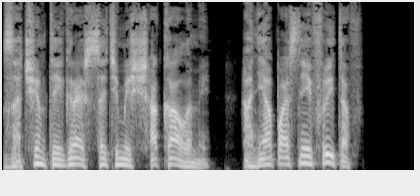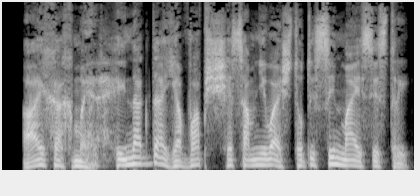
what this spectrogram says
Зачем ты играешь с этими шакалами? Они опаснее фритов». «Ай, Хахмель, иногда я вообще сомневаюсь, что ты сын моей сестры.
